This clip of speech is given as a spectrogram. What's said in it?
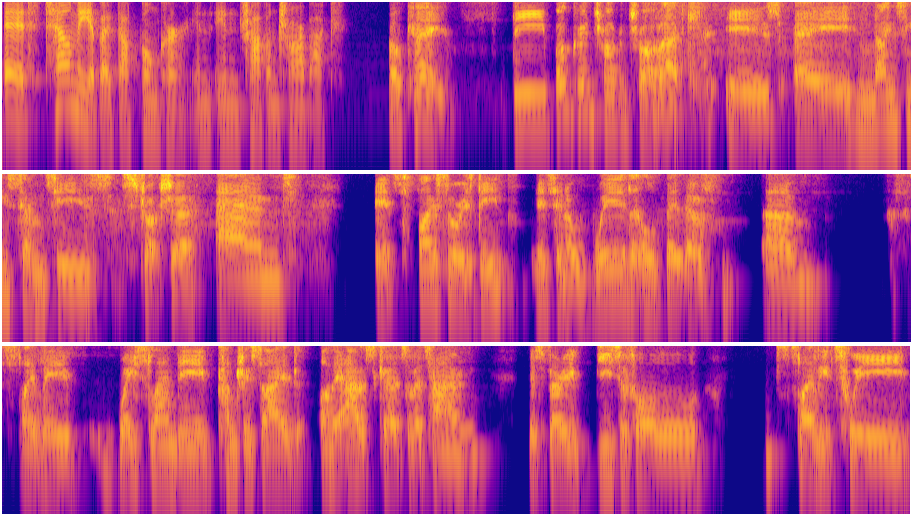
Ed, tell me about that bunker in, in Traben Trarbach. Okay, the bunker in Traben Trarbach is a 1970s structure and it's five stories deep. It's in a weird little bit of um, slightly wastelandy countryside on the outskirts of a town. This very beautiful, slightly twee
